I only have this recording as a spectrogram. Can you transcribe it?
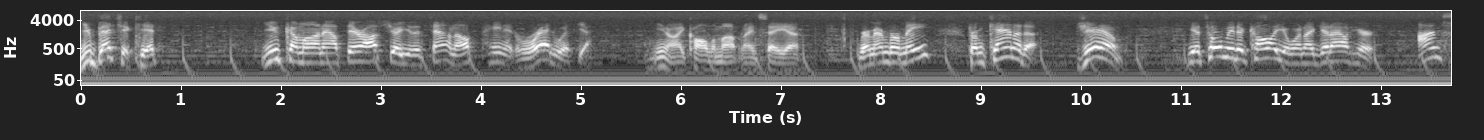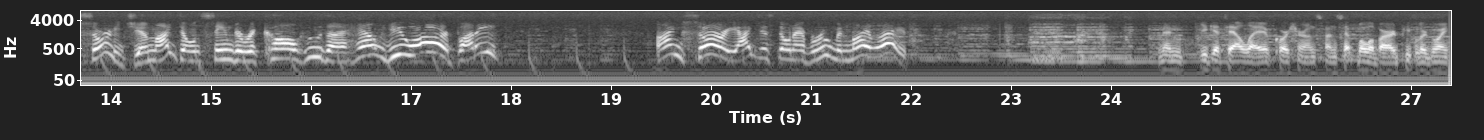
You betcha, kid. You come on out there, I'll show you the town. I'll paint it red with you. You know, I'd call them up and I'd say, uh, Remember me? From Canada. Jim. You told me to call you when I get out here. I'm sorry, Jim. I don't seem to recall who the hell you are, buddy. I'm sorry. I just don't have room in my life. and then you get to LA. Of course, you're on Sunset Boulevard. People are going,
